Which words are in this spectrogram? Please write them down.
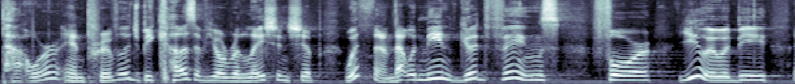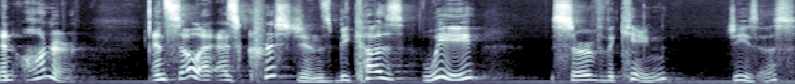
power and privilege because of your relationship with them. That would mean good things for you, it would be an honor. And so, as Christians, because we serve the King, Jesus,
